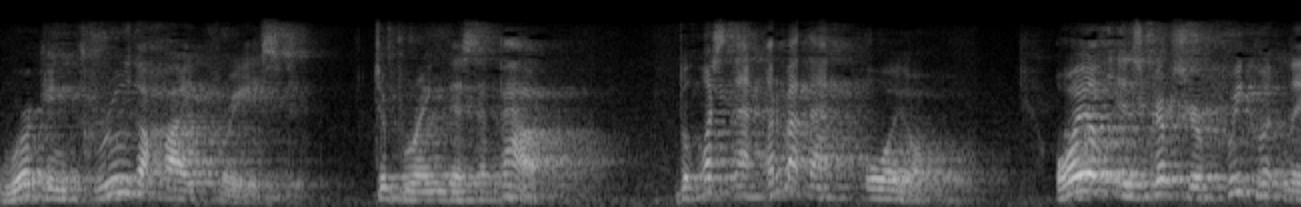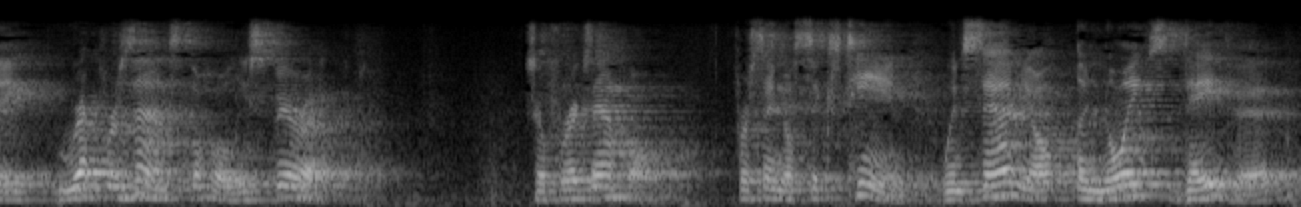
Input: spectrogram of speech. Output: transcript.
working through the high priest to bring this about. But what's that? What about that oil? Oil in Scripture frequently represents the Holy Spirit. So, for example, 1 Samuel 16, when Samuel anoints David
